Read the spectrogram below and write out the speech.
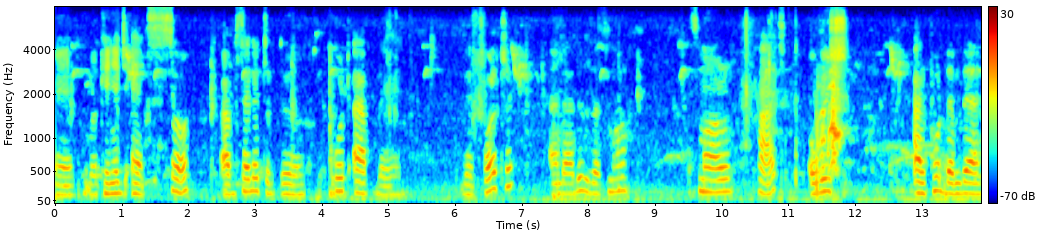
uh, the kienyeji eggs. So I've decided to uh, put up the the poultry and uh, this is a small small hatch of which I'll put them there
